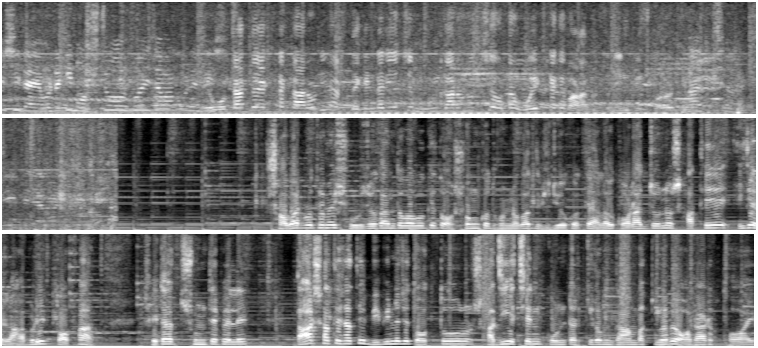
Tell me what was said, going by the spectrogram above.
বেশি দেয়? ওটা কি নষ্ট হয়ে যাওয়ার পরে ওটা তো একটা কারণই আর সেকেন্ডারি হচ্ছে মূল কারণ হচ্ছে ওটা ওয়েটটাকে বাড়ানোর জন্য ইনক্রিজ করার জন্য। আচ্ছা। সবার প্রথমে সূর্যকান্ত বাবুকে তো অসংখ্য ধন্যবাদ ভিডিও করতে অ্যালাউ করার জন্য। সাথে এই যে রাবড়ির তফাৎ, সেটা শুনতে পেলে। তার সাথে সাথে বিভিন্ন যে তত্ত্ব সাজিয়েছেন, কোনটার কীরকম দাম বা কীভাবে অর্ডার হয়,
